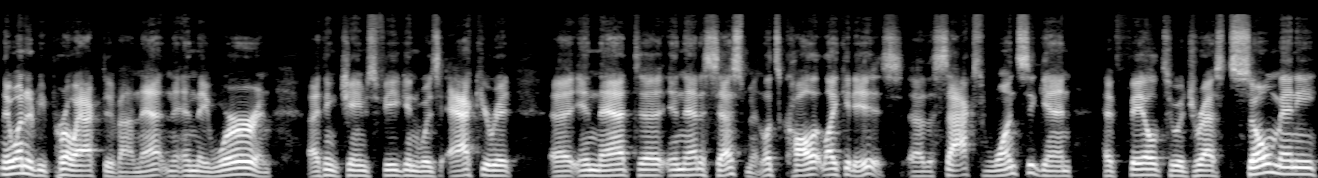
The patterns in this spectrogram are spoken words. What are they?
they wanted to be proactive on that, and, and they were. And I think James Fegan was accurate uh, in that in that assessment. Let's call it like it is. The Sox once again have failed to address so many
